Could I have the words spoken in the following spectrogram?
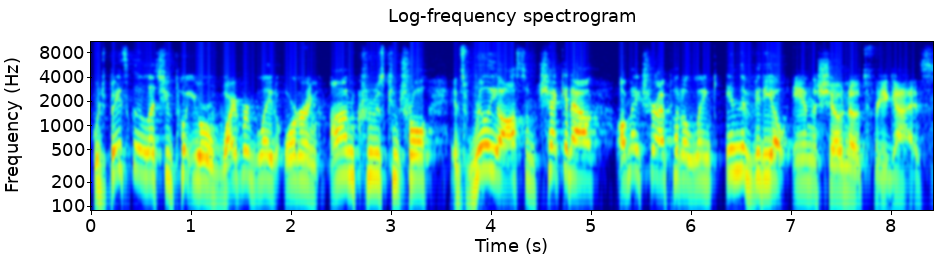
which basically lets you put your wiper blade ordering on cruise control. It's really awesome. Check it out. I'll make sure I put a link in the video and the show notes for you guys.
